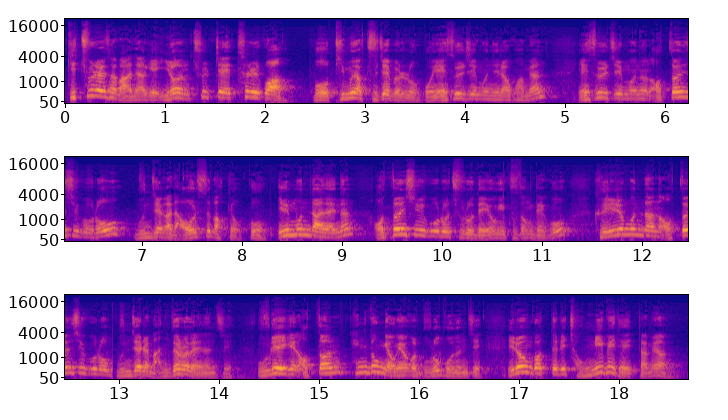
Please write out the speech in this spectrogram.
기출에서 만약에 이런 출제의 틀과 뭐 비문학 주제별로 뭐 예술 지문이라고 하면 예술 지문은 어떤 식으로 문제가 나올 수밖에 없고 1문단에는 어떤 식으로 주로 내용이 구성되고 그 1문단은 어떤 식으로 문제를 만들어내는지 우리에겐 어떤 행동 영역을 물어보는지 이런 것들이 정립이 돼 있다면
